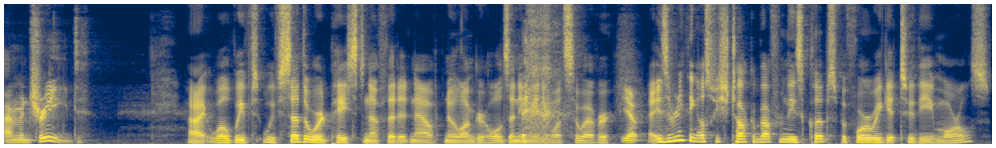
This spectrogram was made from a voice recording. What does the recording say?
I'm intrigued. All right, well we've we've said the word paste enough that it now no longer holds any meaning whatsoever. Yep. Is there anything else we should talk about from these clips before we get to the morals?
